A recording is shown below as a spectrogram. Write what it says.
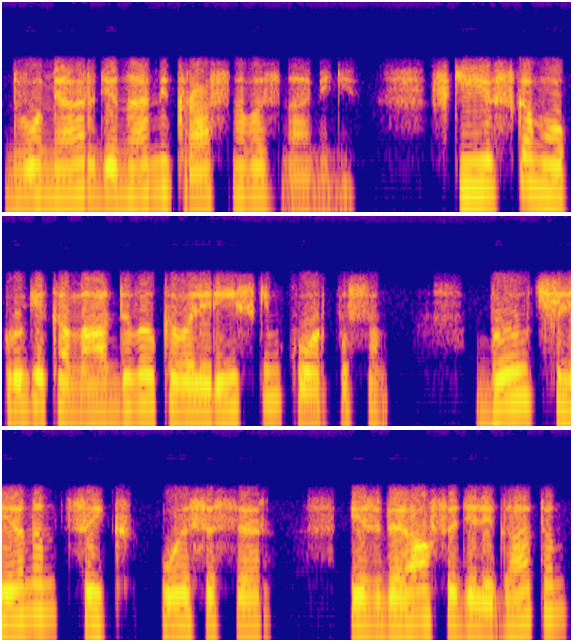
двумя орденами Красного Знамени. В Киевском округе командовал кавалерийским корпусом, был членом ЦИК УССР, избирался делегатом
